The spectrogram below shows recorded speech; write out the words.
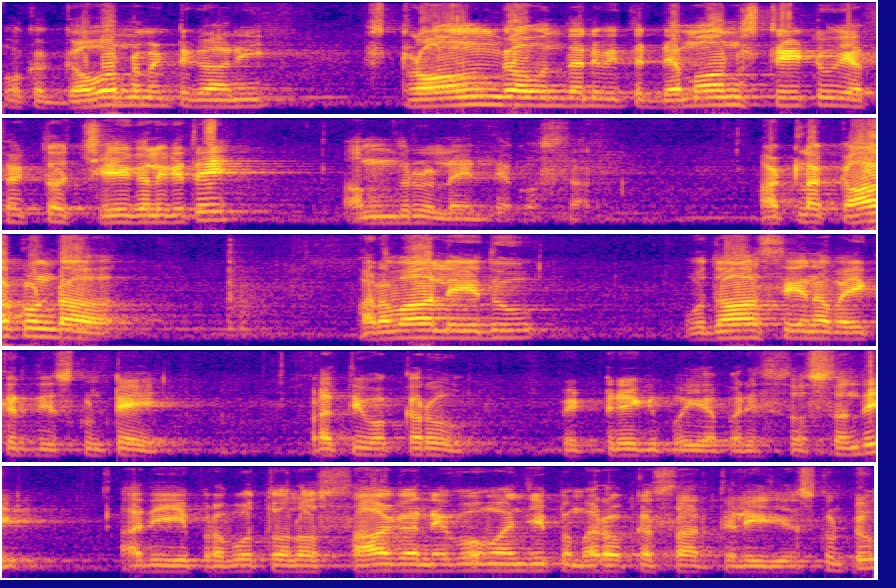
ఒక గవర్నమెంట్ కానీ స్ట్రాంగ్గా ఉందని విత్ డెమాన్స్ట్రేటివ్ ఎఫెక్ట్తో చేయగలిగితే అందరూ లైన్లోకి వస్తారు. అట్లా కాకుండా పర్వాలేదు ఉదాసీన వైఖరి తీసుకుంటే ప్రతి ఒక్కరూ పెట్టిరేగిపోయే పరిస్థితి వస్తుంది. అది ఈ ప్రభుత్వంలో సాగనివ్వమని చెప్పి మరొకసారి తెలియజేసుకుంటూ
